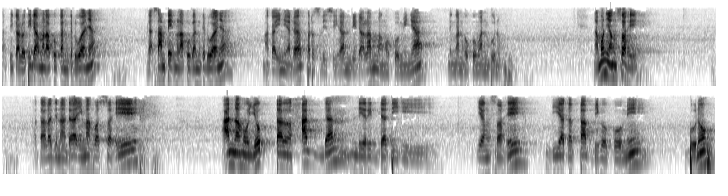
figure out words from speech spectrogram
Tapi kalau tidak melakukan keduanya, nggak sampai melakukan keduanya, maka ini ada perselisihan di dalam menghukuminya dengan hukuman bunuh. Namun yang sahih kata lajnada imah was sahih annahu yuqtal haddan liriddatihi. Yang sahih dia tetap dihukumi bunuh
